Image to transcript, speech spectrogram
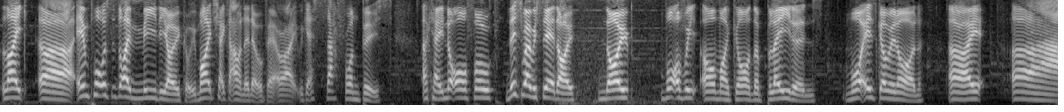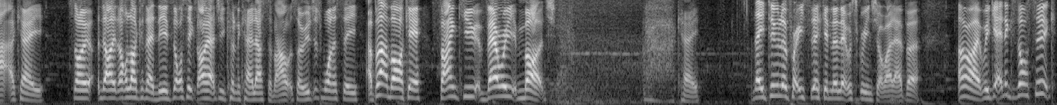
Like, uh, imports is like mediocre. We might check that out in a little bit. All right, we get saffron boost. Okay, not awful. This is where we see it, though. Nope. What have we... Oh, my God. The Bladens. What is going on? All right. Ah, okay. So, like I said, the exotics I actually couldn't care less about. So, we just want to see a black market. Thank you very much. okay. They do look pretty sick in the little screenshot right there. But, all right. We get an exotic.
